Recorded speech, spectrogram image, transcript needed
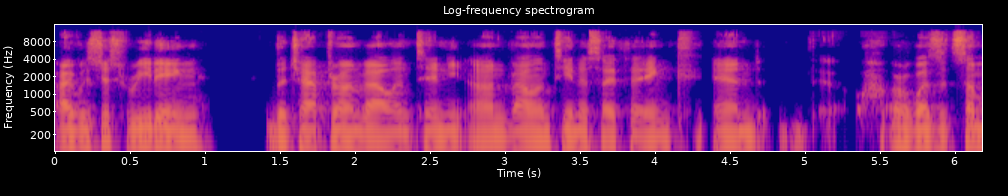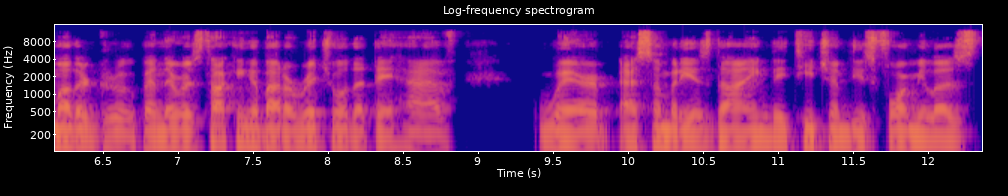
yeah, I was just reading the chapter on Valentin on Valentinus, I think, and or was it some other group? And there was talking about a ritual that they have where as somebody is dying they teach them these formulas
